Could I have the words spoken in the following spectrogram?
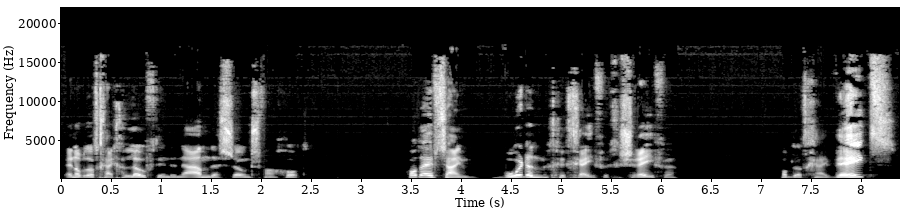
En opdat gij gelooft in de naam des Zoons van God. God heeft zijn woorden gegeven, geschreven, opdat gij weet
